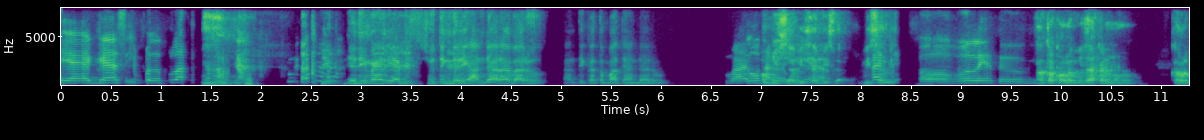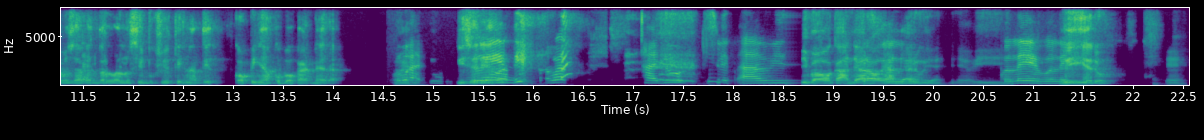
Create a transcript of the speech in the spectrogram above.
Ya gas Cepet ikut. pulang ke Jakarta. Jadi, jadi Meli habis syuting dari Andara baru nanti ke tempat yang baru. Mantap. Oh bisa Iya. bisa bisa bisa. Anjir. Oh boleh tuh. Bisa. Atau kalau misalkan kalau misalkan terlalu sibuk syuting nanti kopinya aku bawa ke Andara. Waduh. Bisa deh. Aduh. sweet abis. Dibawa ke Andara oleh. Andaru ya. Iya, wih. Boleh, boleh. Iya dong. Oke.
